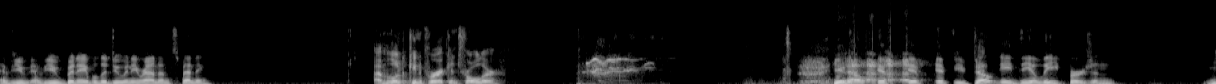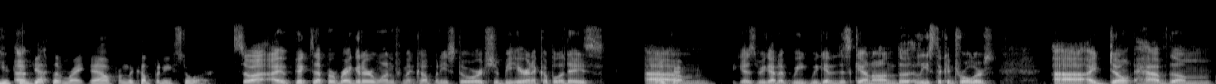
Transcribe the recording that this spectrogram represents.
have you have you been able to do any random spending? I'm looking for a controller. You know, if if if you don't need the elite version, you can Uh, get them right now from the company store. So I, I picked up a regular one from the company store. It should be here in a couple of days. Okay. Um, because we got a we, we get a discount on the at least the controllers. Uh, I don't have them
